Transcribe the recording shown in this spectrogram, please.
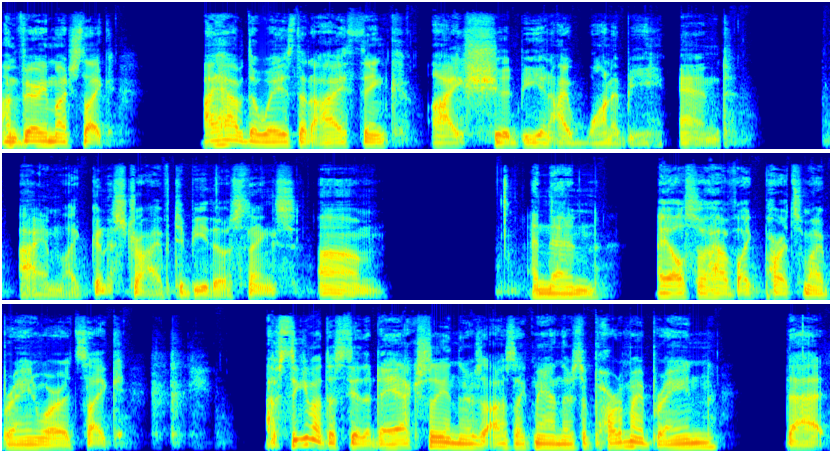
I'm very much like I have the ways that I think I should be and I want to be, and I am like going to strive to be those things. Um, and then I also have like parts of my brain where it's like I was thinking about this the other day actually, and there's I was like, man, there's a part of my brain that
